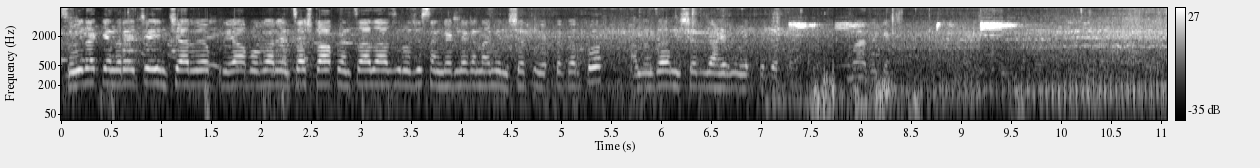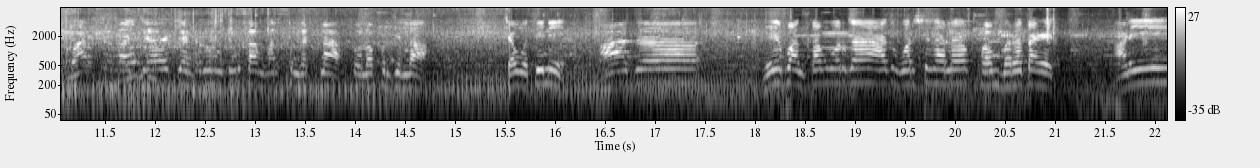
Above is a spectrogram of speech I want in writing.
सुविधा केंद्राचे इन्चार्ज प्रिया बोगार यांचा स्टाफ यांचा आज- रोजी संघटनेकडून आम्ही निषेध व्यक्त करतो. आणि त्यांचा निषेध जाहीर व्यक्त करतो. महाराष्ट्र राज्य जनरल मजूर कामगार संघटना सोलापूर जिल्हाच्या वतीने आज हे बांधकाम वर्ग आज वर्ष झालं फॉर्म भरत आहेत. आणि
